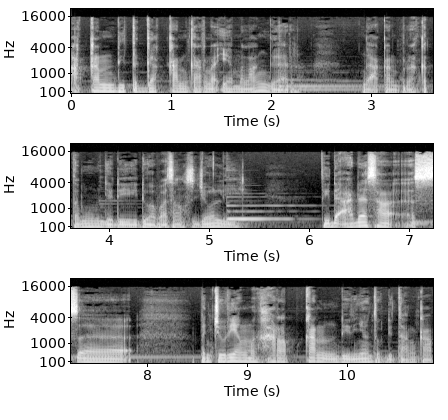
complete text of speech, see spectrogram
akan ditegakkan karena ia melanggar nggak akan pernah ketemu menjadi dua pasang sejoli. Tidak ada se pencuri yang mengharapkan dirinya untuk ditangkap.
